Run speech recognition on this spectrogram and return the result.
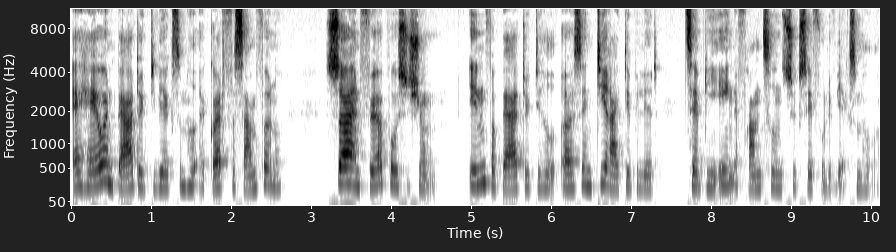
at have en bæredygtig virksomhed er godt for samfundet, så er en førerposition inden for bæredygtighed også en direkte billet til at blive en af fremtidens succesfulde virksomheder.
